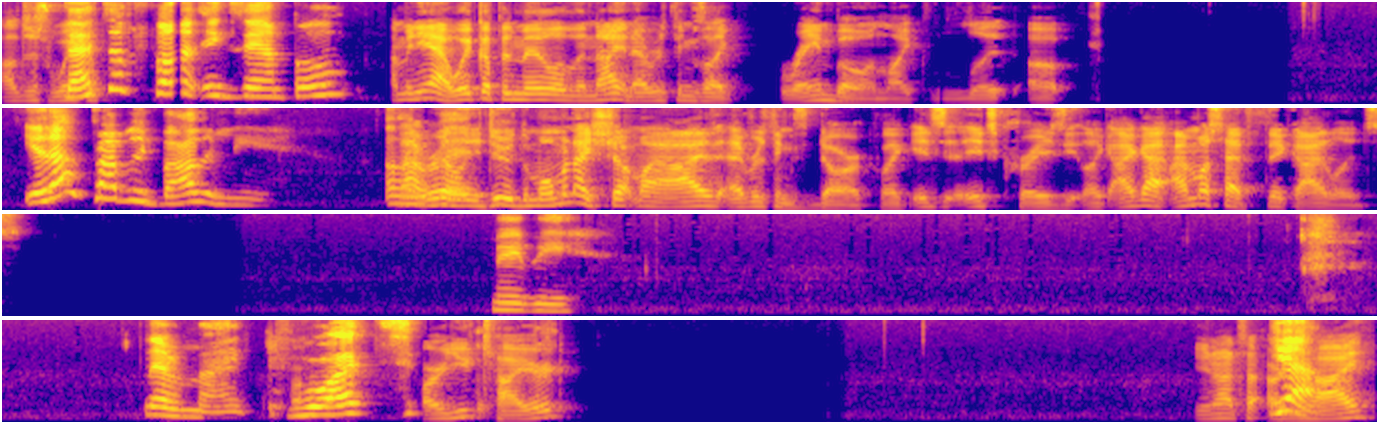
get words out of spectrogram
I'll just wake that's up. a fun example. I mean, yeah, I wake up in the middle of the night and everything's like rainbow and like lit up. Yeah, that would probably bother me. A Not really, bit. dude. The moment I shut my eyes, everything's dark. Like it's it's crazy. Like I got I must have thick eyelids. Maybe. Never mind. What? Are you tired? You're not. T- are Yeah. you high?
